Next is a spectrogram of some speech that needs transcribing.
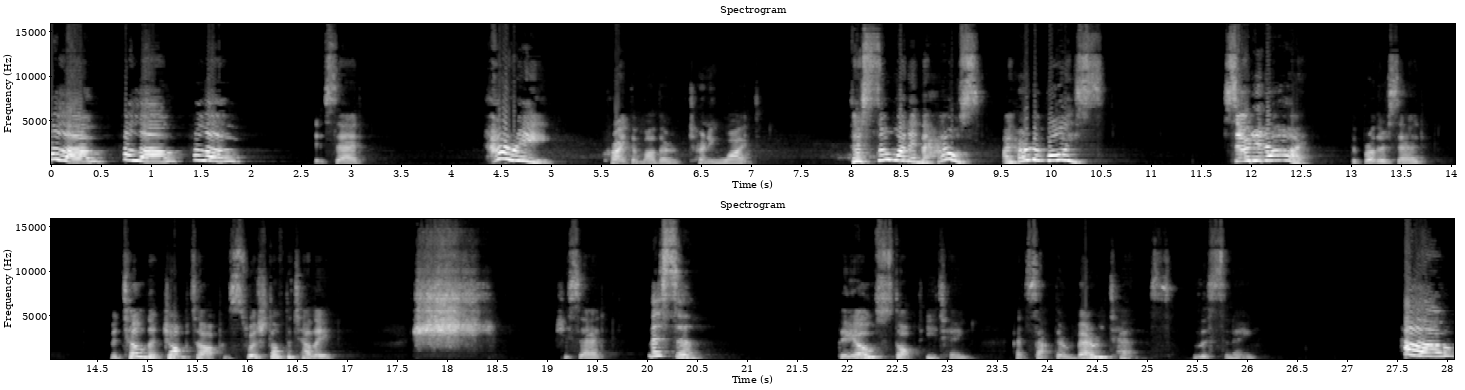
Hello, hello, hello, it said. Harry! cried the mother, turning white. There's someone in the house! I heard a voice! So did I, the brother said. Matilda jumped up and switched off the telly. Shh, she said. Listen. They all stopped eating and sat there very tense, listening. Hello,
